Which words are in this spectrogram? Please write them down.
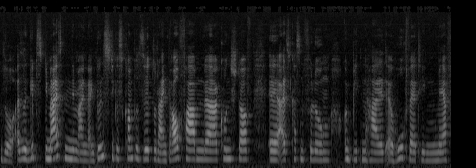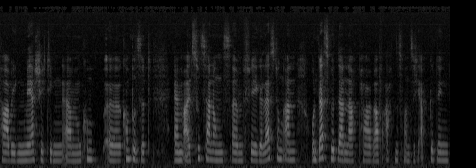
So, also gibt es die meisten nehmen ein, ein günstiges Komposit oder ein graufarbener Kunststoff äh, als Kassenfüllung und bieten halt äh, hochwertigen, mehrfarbigen, mehrschichtigen ähm, Kom äh, Komposit ähm, als zuzahlungsfähige Leistung an und das wird dann nach Paragraph 28 abgedingt.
